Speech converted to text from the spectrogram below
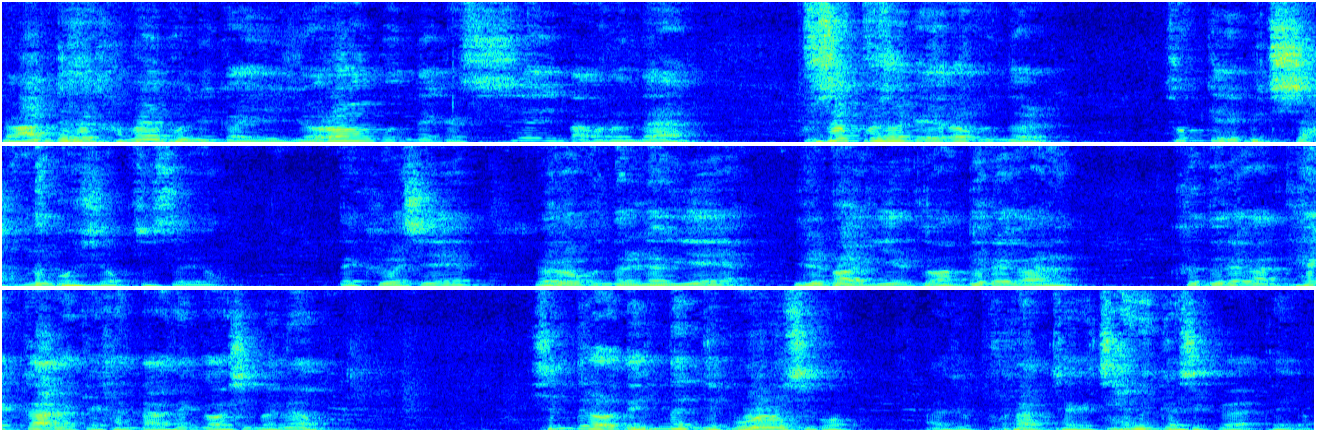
앉아서 가만히 보니까 이 여러 군데 쓰여진다고 하는데 구석구석에 여러분들 손길이 비치지 않는 곳이 없었어요. 근데 그것이 여러분들 여기 1박 2일 동안 노래가는 그 노래간 대가로 이렇게 간다고 생각하시면은 힘들어도 힘든지 모르시고 아주 보람차게 재밌게 하실 것 같아요.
